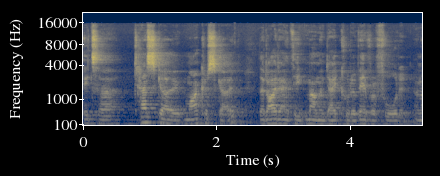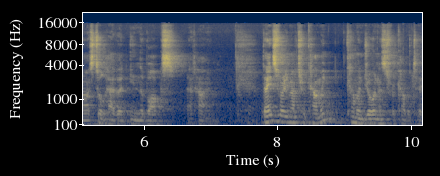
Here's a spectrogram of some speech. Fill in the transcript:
it's a Tasco microscope that I don't think mum and dad could have ever afforded, and I still have it in the box at home. Thanks very much for coming. Come and join us for a cup of tea.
